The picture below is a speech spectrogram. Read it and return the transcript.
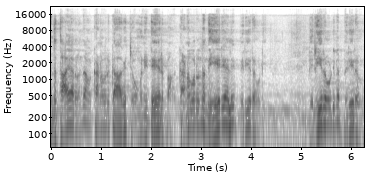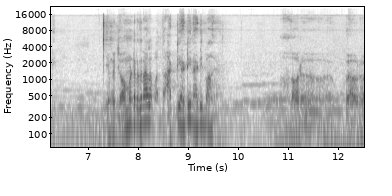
அந்த தாயார் வந்து அவங்க கணவருக்காக ஜோம் பண்ணிகிட்டே இருப்பாங்க கணவர் வந்து அந்த ஏரியாலே பெரிய ரவுடி. பெரிய ரவுடினா பெரிய ரவுடி. இவங்க ஜோம் பண்ணுறதுனால வந்து அட்டி அட்டின்னு அடிப்பாங்க. ஒரு ஒரு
